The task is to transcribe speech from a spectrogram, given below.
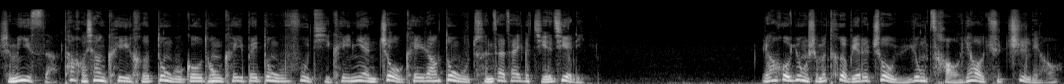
什么意思啊？他好像可以和动物沟通，可以被动物附体，可以念咒，可以让动物存在在一个结界里，然后用什么特别的咒语，用草药去治疗。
